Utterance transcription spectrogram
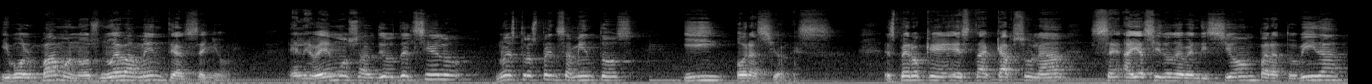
y volvámonos nuevamente al Señor. Elevemos al Dios del cielo nuestros pensamientos y oraciones. Espero que esta cápsula haya sido de bendición para tu vida.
